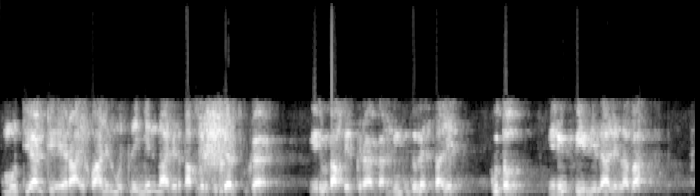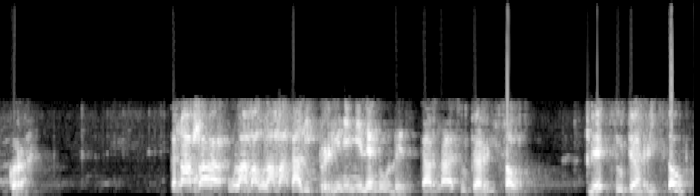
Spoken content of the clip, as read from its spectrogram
Kemudian di era Ikhwanil Muslimin lahir tafsir Bijar juga. Itu tafsir gerakan. Yang ditulis Sayyid Kutub. Ini Fizilalil apa? Quran. Kenapa ulama-ulama kaliber ini milih nulis? Karena sudah risau. Ya, sudah risau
